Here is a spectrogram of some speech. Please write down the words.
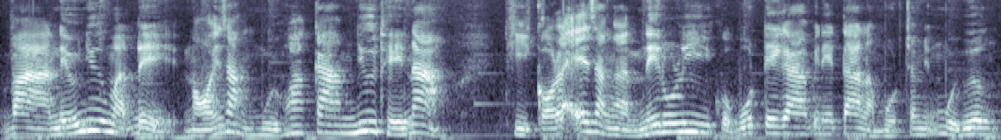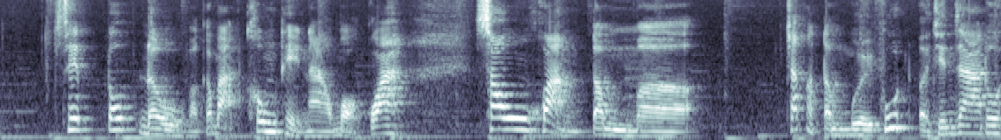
Và nếu như mà để nói rằng mùi hoa cam như thế nào thì có lẽ rằng là Neroli của Bottega Veneta là một trong những mùi hương xếp top đầu và các bạn không thể nào bỏ qua sau khoảng tầm uh, chắc là tầm 10 phút ở trên da thôi.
